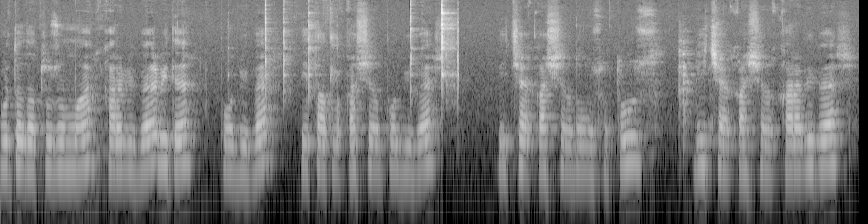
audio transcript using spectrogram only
Burada da tuzum var. Karabiber bir de pul biber. Bir tatlı kaşığı pul biber. Bir çay kaşığı dolusu tuz. Bir çay kaşığı karabiber.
